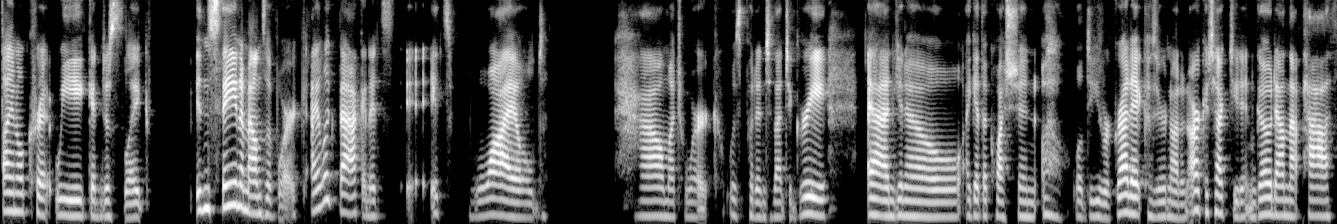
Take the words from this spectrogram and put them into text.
final crit week and just like insane amounts of work. I look back and it's it's wild how much work was put into that degree. And, you know, I get the question, oh, well, do you regret it because you're not an architect? You didn't go down that path.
